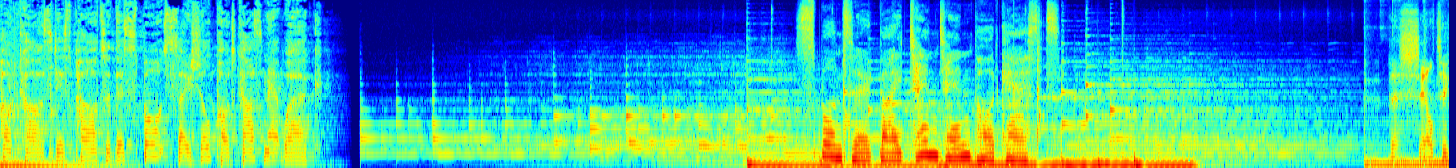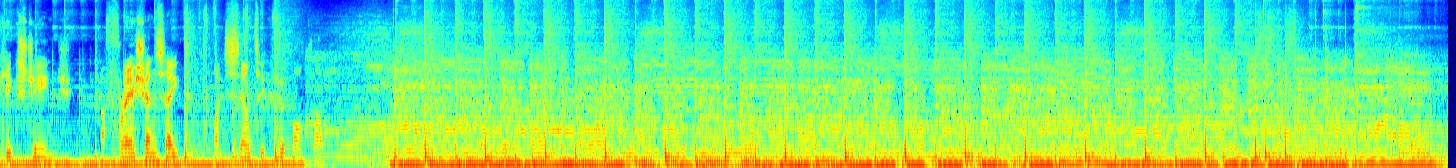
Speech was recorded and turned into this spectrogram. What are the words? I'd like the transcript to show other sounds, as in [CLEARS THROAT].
podcast is part of the Sports Social Podcast Network. Sponsored by 1010 Podcasts. The Celtic Exchange, a fresh insight on Celtic Football Club.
